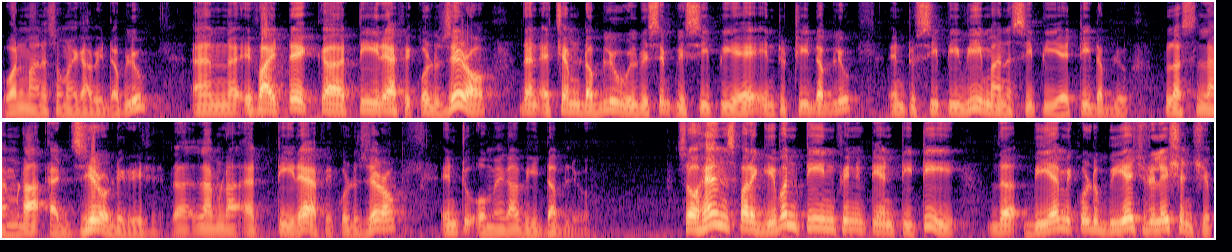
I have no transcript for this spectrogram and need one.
1 minus omega v w and uh, if I take uh, T ref equal to 0 then H m w will be simply C p a into T w into C p v minus C p a T w plus lambda at 0 degree uh, lambda at T ref equal to 0 into omega v w. So, hence for a given T infinity and T t the B m equal to B h relationship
